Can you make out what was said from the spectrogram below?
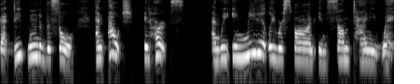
that deep wound of the soul, and ouch, it hurts. And we immediately respond in some tiny way.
